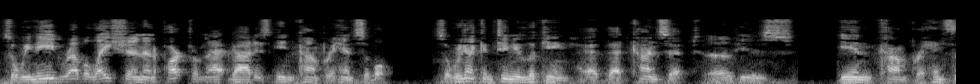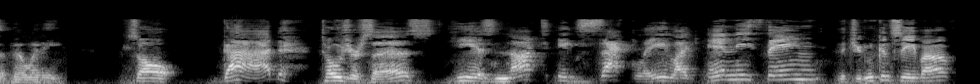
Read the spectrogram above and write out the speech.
So we need revelation, and apart from that, God is incomprehensible. So we're going to continue looking at that concept of His incomprehensibility. So, God, Tozer says, He is not exactly like anything that you can conceive of,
